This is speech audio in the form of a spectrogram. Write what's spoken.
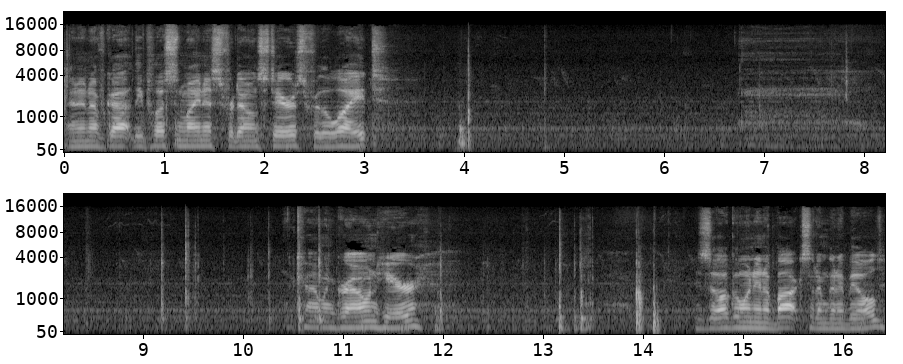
And then I've got the plus and minus for downstairs for the light. The common ground here is all going in a box that I'm going to build.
